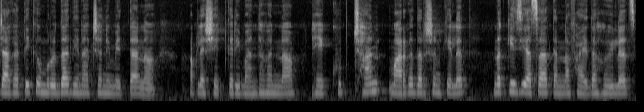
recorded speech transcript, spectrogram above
जागतिक मृदा दिनाच्या निमित्तानं आपल्या शेतकरी बांधवांना हे खूप छान मार्गदर्शन केलं नक्कीच याचा त्यांना फायदा होईलच.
